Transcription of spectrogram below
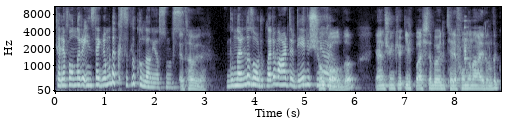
Telefonları, Instagram'ı da kısıtlı kullanıyorsunuz. E tabii. Bunların da zorlukları vardır diye düşünüyorum. Çok oldu. Yani çünkü ilk başta böyle telefondan ayrıldık.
